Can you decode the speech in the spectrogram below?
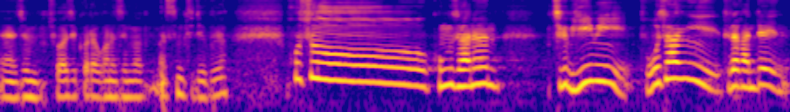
예, 좀 좋아질 거라고 하는 생각 말씀드리고요. 호수 공사는 지금 이미 보상이 들어간 데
